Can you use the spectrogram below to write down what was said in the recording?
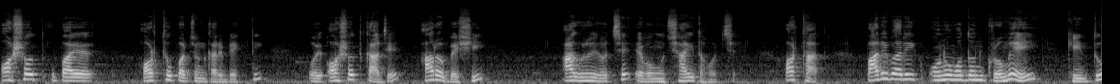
অসৎ উপায়ে অর্থ উপার্জনকারী ব্যক্তি ওই অসৎ কাজে আরও বেশি আগ্রহী হচ্ছে এবং উৎসাহিত হচ্ছে। অর্থাৎ পারিবারিক অনুমোদন ক্রমেই কিন্তু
